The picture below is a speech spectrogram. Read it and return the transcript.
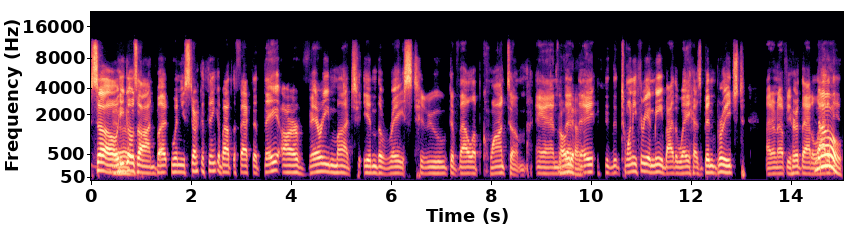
So yeah. he goes on, but when you start to think about the fact that they are very much in the race to develop quantum and oh, that yeah. they, the 23andMe, by the way, has been breached. I don't know if you heard that. A lot no. of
